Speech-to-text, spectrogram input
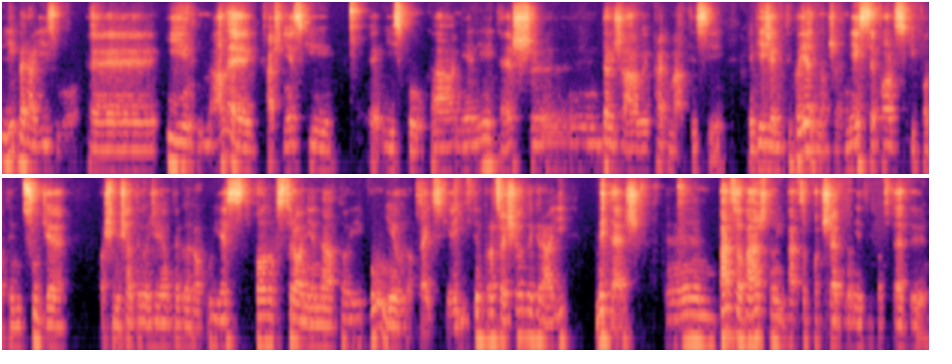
liberalizmu. E, I, ale Kwaśniewski i spółka mieli też e, dojrzały pragmatyzm i wiedzieli tylko jedno, że miejsce Polski po tym cudzie 1989 roku jest po stronie NATO i Unii Europejskiej i w tym procesie odegrali my też bardzo ważną i bardzo potrzebną nie tylko wtedy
